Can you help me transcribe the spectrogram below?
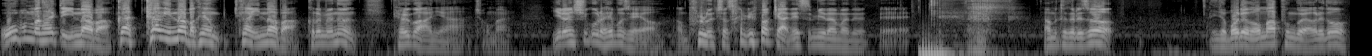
5분만 할 때 있나봐. 그냥 그냥 있나봐. 그냥 그냥 있나봐. 그러면은 별거 아니야. 정말. 이런 식으로 해보세요. 아, 물론 저 3일밖에 안 했습니다만은. 예. 아무튼 그래서 이제 머리가 너무 아픈 거야. 그래도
